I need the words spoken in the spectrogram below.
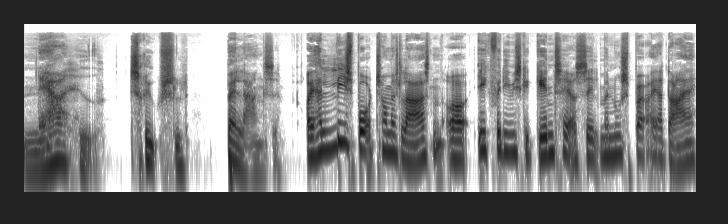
nærhed, trivsel, balance. Og jeg har lige spurgt Thomas Larsen, og ikke fordi vi skal gentage os selv, men nu spørger jeg dig.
